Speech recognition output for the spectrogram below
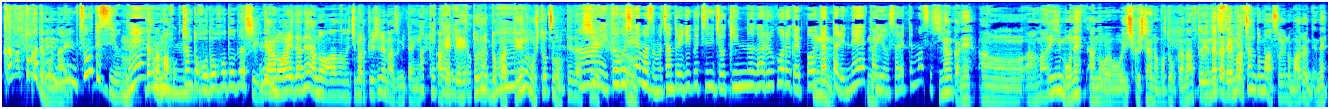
ガラとかでもない。うん、そうですようん。ね。だからまあ、うん。ちゃんとほどほどだし、であの間ねあのあの109シネマズみたいに開けて撮るとかっていうのも一つの手だし、はい、東宝シネマズもちゃんと入り口に除菌のアルコールがいっぱい置いてあったりね、うん。対応されてますし。なんかね、あのーあまりにもねあの、萎縮しちゃうのもどうかなという中でまあ、ちゃんとまあそういうのもあるんでね、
